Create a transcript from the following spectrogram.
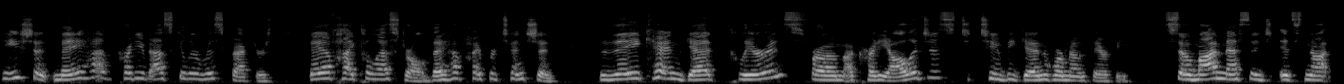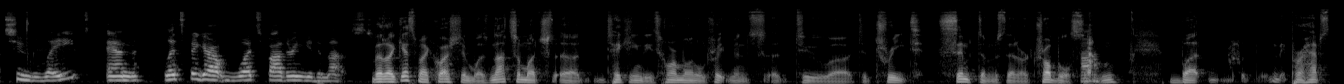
patient may have cardiovascular risk factors, they have high cholesterol, they have hypertension, they can get clearance from a cardiologist to begin hormone therapy. So my message, it's not too late. And let's figure out what's bothering you the most. But I guess my question was not so much uh, taking these hormonal treatments uh, to uh, to treat symptoms that are troublesome, ah. but perhaps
